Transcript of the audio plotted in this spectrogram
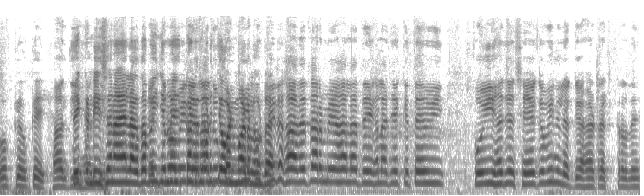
ਓਕੇ ਓਕੇ। ਤੇ ਕੰਡੀਸ਼ਨ ਐ ਲੱਗਦਾ ਬਈ ਜਿਵੇਂ ਘੱਟ ਤੋਂ ਘੱਟ 24 ਮਾਡਲ ਹੁੰਦਾ। ਦਿਖਾ ਦੇ ਧਰਮੇ ਹਾਲਾ ਦੇਖ ਲੈ ਜੇ ਕਿਤੇ ਵੀ ਕੋਈ ਹਜੇ ਛੇਕ ਵੀ ਨਹੀਂ ਲੱਗਿਆ ਹੈ ਟਰੈਕਟਰ ਦੇ।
